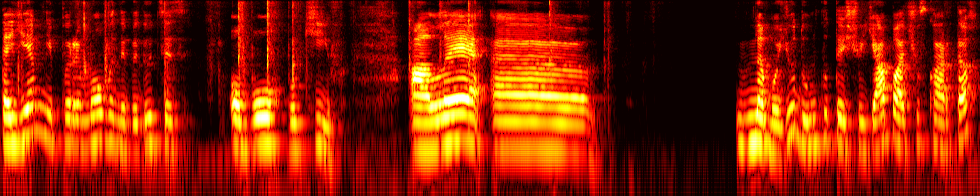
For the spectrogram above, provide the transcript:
таємні перемовини ведуться з обох боків. Але, е, на мою думку, те, що я бачу в картах,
